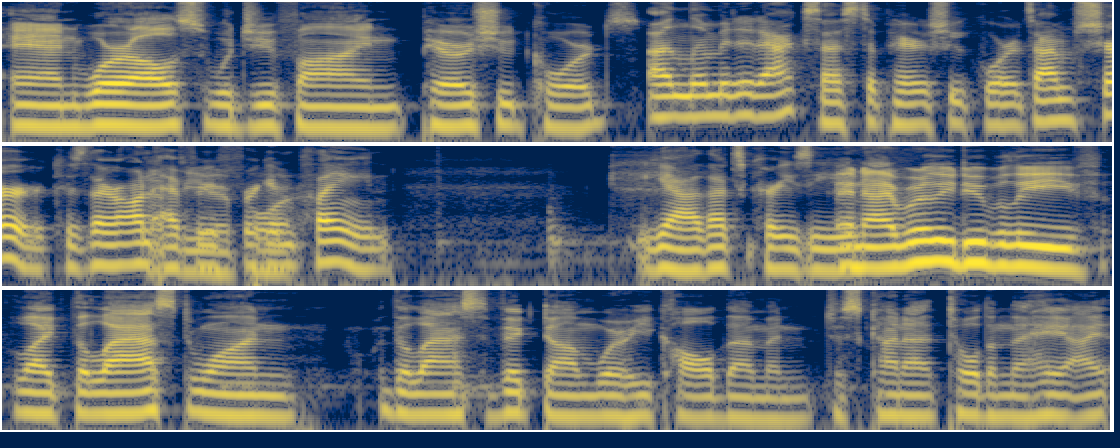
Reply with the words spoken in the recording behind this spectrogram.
And where else would you find parachute cords? Unlimited access to parachute cords, I'm sure, because they're on At the every friggin' airport. plane. Yeah, that's crazy. And I really do believe like the last one, the last victim where he called them and just kind of told them that hey, I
